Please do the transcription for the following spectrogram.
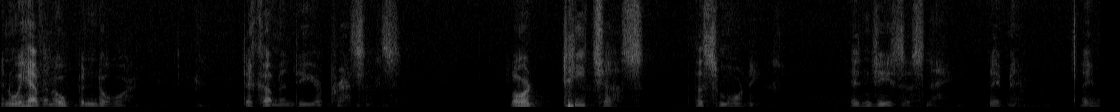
and we have an open door to come into your presence. Lord, teach us this morning. In Jesus' name, amen. Amen.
